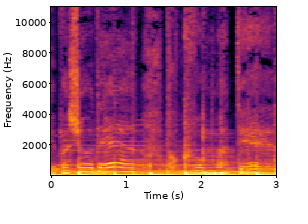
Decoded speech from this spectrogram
い場所で僕を待って。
